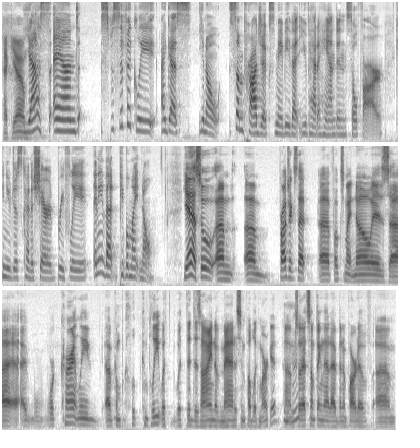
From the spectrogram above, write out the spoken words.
Heck yeah. Yes. And specifically, I guess, you know, some projects maybe that you've had a hand in so far. Can you just kind of share briefly any that people might know? Yeah, so um, um, projects that uh, folks might know is uh, we're currently uh, com- complete with, with the design of Madison Public Market. Um, mm-hmm. So that's something that I've been a part of. Um,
